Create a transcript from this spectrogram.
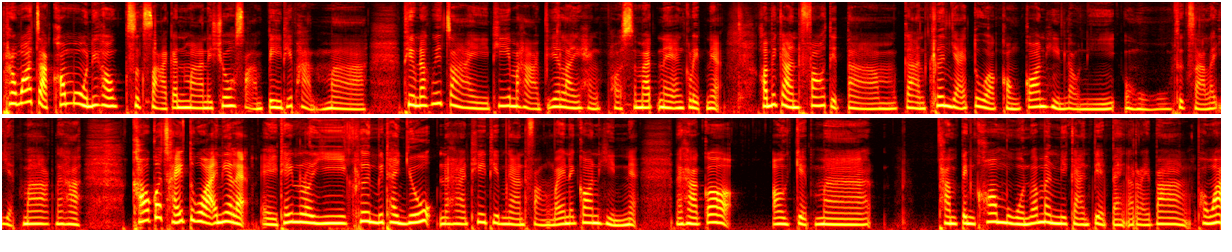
เพราะว่าจากข้อมูลที่เขาศึกษากันมาในช่วง 3 ปีที่ผ่านมา ทีมนักวิจัยที่มหาวิทยาลัยแห่งพอสมัตในอังกฤษเนี่ยเขามีการเฝ้าติดตามการเคลื่อนย้ายตัวของก้อนหินเหล่านี้โอ้โหศึกษาละเอียดมากนะคะเขาก็ใช้ตัวไอ้นี่แหละไอ้เทคโนโลยีคลื่นวิทยุนะคะที่ทีมงานฝังไว้ในก้อนหินเนี่ยนะคะก็เอาเก็บมา ทำเป็นข้อมูลว่ามันมีการเปลี่ยนแปลงอะไรบ้าง เพราะว่า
